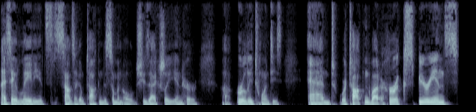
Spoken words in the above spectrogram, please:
I say lady, it sounds like I'm talking to someone old. She's actually in her uh, early 20s. And we're talking about her experience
